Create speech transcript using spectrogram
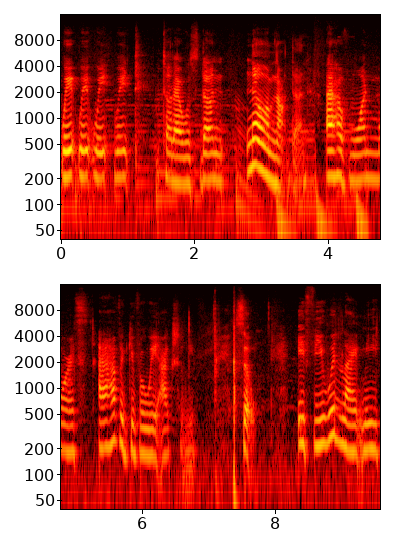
Wait, wait, wait, wait. Thought I was done. No, I'm not done. I have one more. I have a giveaway actually. So, if you would like me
